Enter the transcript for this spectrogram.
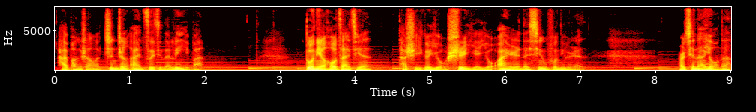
还碰上了真正爱自己的另一半。多年后再见，她是一个有事业、有爱人的幸福女人。而前男友呢？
